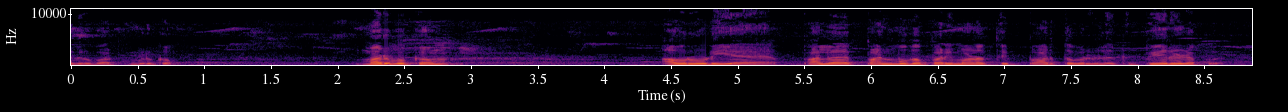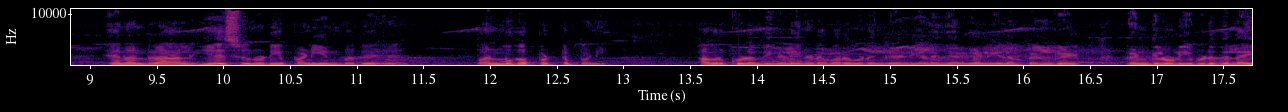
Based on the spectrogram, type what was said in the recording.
எதிர்பார்ப்பும் இருக்கும். மறுபக்கம் அவருடைய பல பன்முக பரிமாணத்தை பார்த்தவர்களுக்கு பேரிழப்பு. ஏனென்றால் இயேசுனுடைய பணி என்பது பன்முகப்பட்ட பணி. அவர் குழந்தைகளை நட வரவிடுங்கள் இளைஞர்கள் இளம் பெண்கள் பெண்களுடைய விடுதலை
